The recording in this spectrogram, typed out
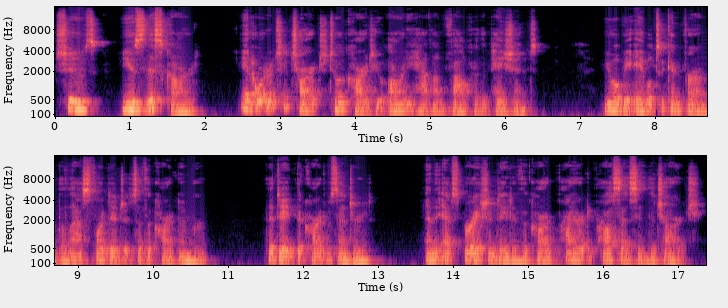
Choose Use this card in order to charge to a card you already have on file for the patient. You will be able to confirm the last four digits of the card number, the date the card was entered, and the expiration date of the card prior to processing the charge.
